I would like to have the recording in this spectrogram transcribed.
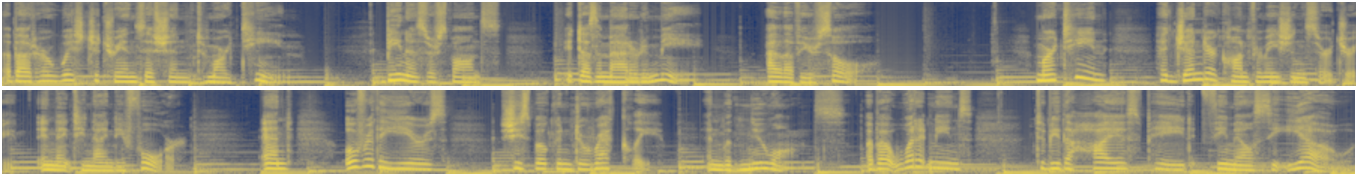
about her wish to transition to Martine. Bina's response, It doesn't matter to me. I love your soul. Martine had gender confirmation surgery in 1994, and over the years, she's spoken directly and with nuance about what it means to be the highest paid female CEO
